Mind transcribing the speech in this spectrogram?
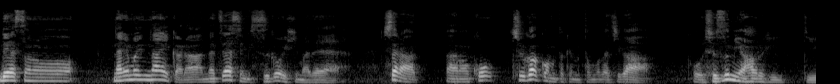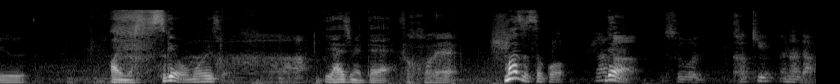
でその何もないから夏休みすごい暇でそしたらあのこう中学校の時の友達がこう鈴宮春日っていうアニメすげえおもろいぞあ言い始めて。そこね。まずそこ。ですごい下級なんだ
